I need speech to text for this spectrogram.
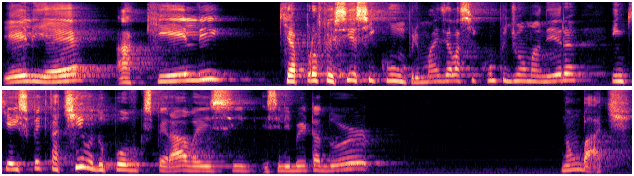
ele é aquele que a profecia se cumpre, mas ela se cumpre de uma maneira em que a expectativa do povo que esperava esse, esse libertador não bate.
